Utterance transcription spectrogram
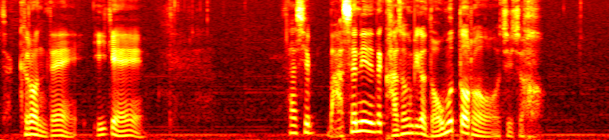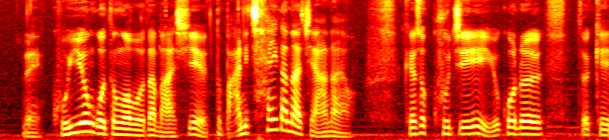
자, 그런데 이게 사실 맛은 있는데 가성비가 너무 떨어지죠. 네, 구이용 고등어보다 맛이 또 많이 차이가 나지 않아요. 그래서 굳이 이거를 이렇게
